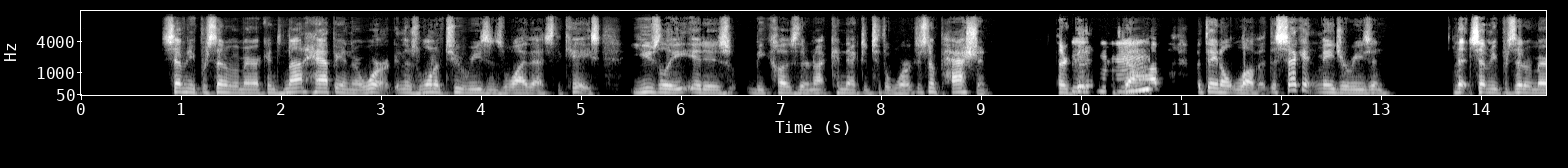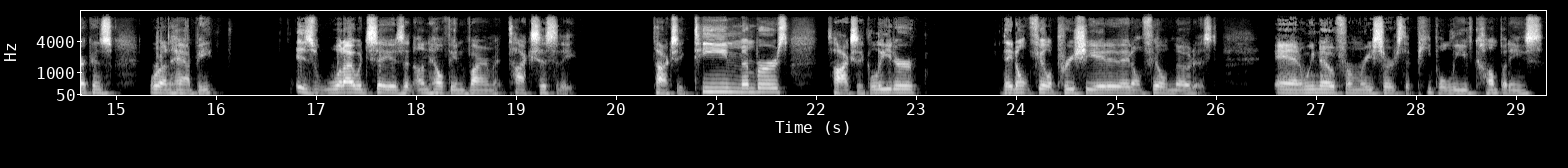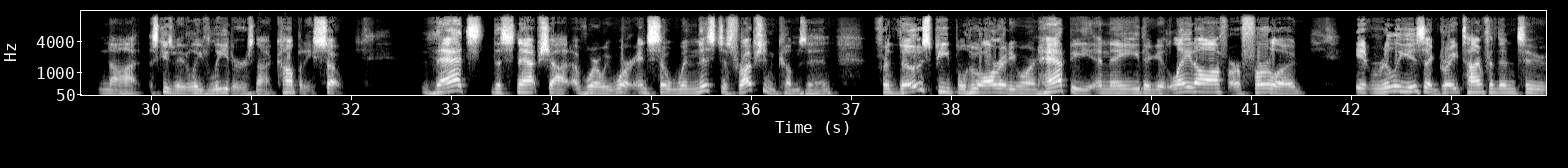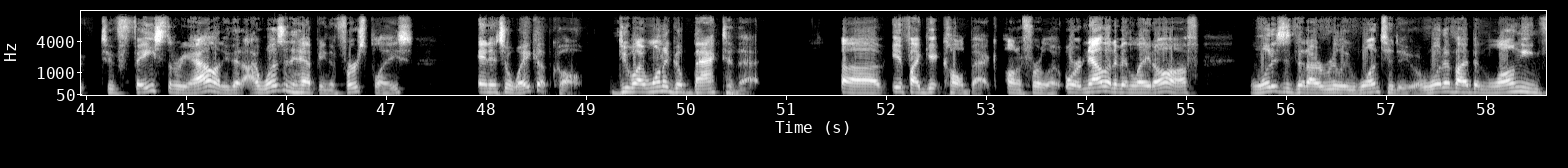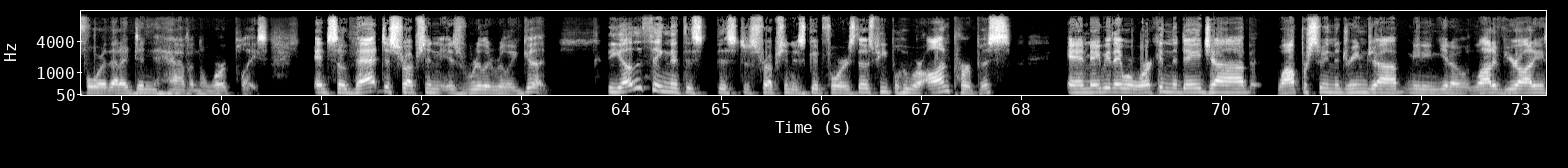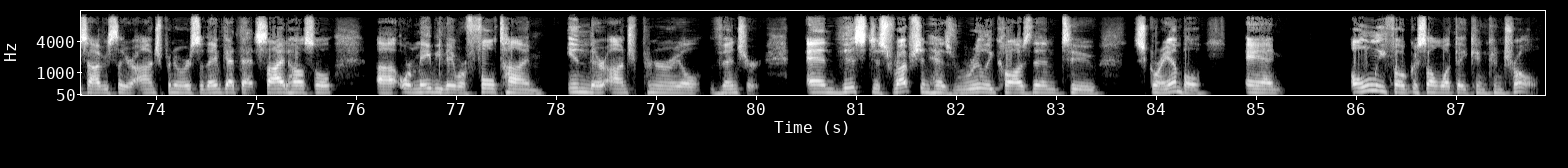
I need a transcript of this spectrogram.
70% of Americans not happy in their work. And there's one of two reasons why that's the case. Usually it is because they're not connected to the work, there's no passion. They're good mm-hmm. at their mm-hmm. job, but they don't love it. The second major reason that 70% of Americans were unhappy is what I would say is an unhealthy environment, toxicity. Toxic team members, toxic leader. They don't feel appreciated, they don't feel noticed. And we know from research that people leave companies, not, excuse me, they leave leaders, not companies. So that's the snapshot of where we were. And so when this disruption comes in, for those people who already weren't happy and they either get laid off or furloughed, it really is a great time for them to to face the reality that I wasn't happy in the first place, and it's a wake up call. Do I want to go back to that uh, if I get called back on a furlough, or now that I've been laid off? What is it that I really want to do, or what have I been longing for that I didn't have in the workplace? And so that disruption is really, really good. The other thing that this this disruption is good for is those people who are on purpose and maybe they were working the day job while pursuing the dream job meaning you know a lot of your audience obviously are entrepreneurs so they've got that side hustle uh, or maybe they were full-time in their entrepreneurial venture. And this disruption has really caused them to scramble and only focus on what they can control.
